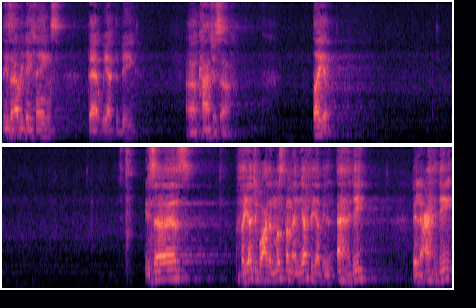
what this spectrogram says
These are everyday things that we have to be uh, conscious of. طيب He says, فيجب على المسلم أن يفي بالأهد بالعهد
